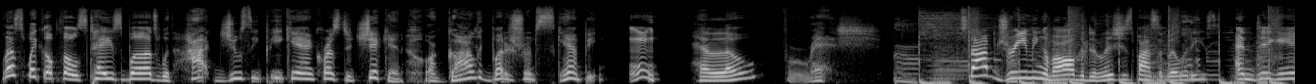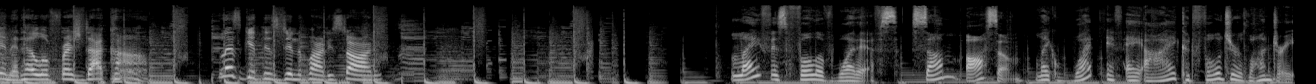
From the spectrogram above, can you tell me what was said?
Let's wake up those taste buds with hot, juicy pecan crusted chicken or garlic butter shrimp scampi. Mm. Hello Fresh. Stop dreaming of all the delicious possibilities and dig in at HelloFresh.com. Let's get this dinner party started. Life is full of what ifs, some awesome, like what if AI could fold your laundry?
